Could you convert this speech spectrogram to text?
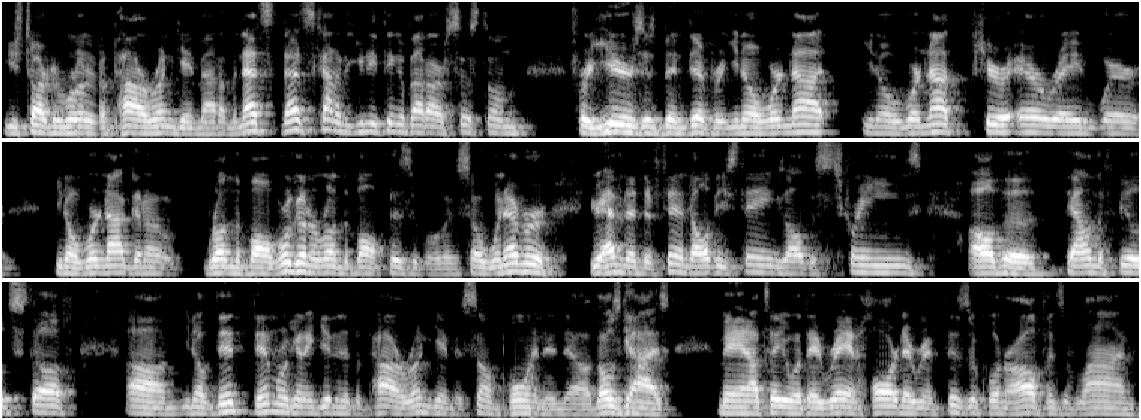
you start to run a power run game at them. And that's that's kind of the unique thing about our system for years has been different. You know, we're not, you know, we're not pure air raid where, you know, we're not going to run the ball. We're going to run the ball physical. And so whenever you're having to defend all these things, all the screens, all the down the field stuff, um, you know, then then we're going to get into the power run game at some point. And uh, those guys, man, I'll tell you what, they ran hard, they ran physical in our offensive line,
